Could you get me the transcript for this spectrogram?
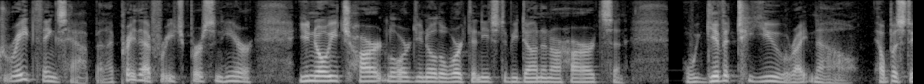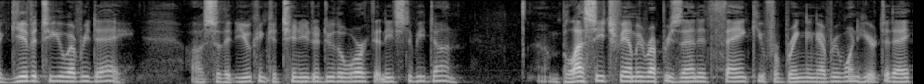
great things happen. I pray that for each person here. You know each heart, Lord. You know the work that needs to be done in our hearts. And we give it to you right now. Help us to give it to you every day uh, so that you can continue to do the work that needs to be done. Um, bless each family represented. Thank you for bringing everyone here today.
